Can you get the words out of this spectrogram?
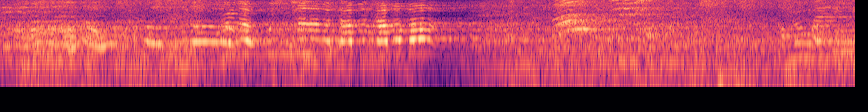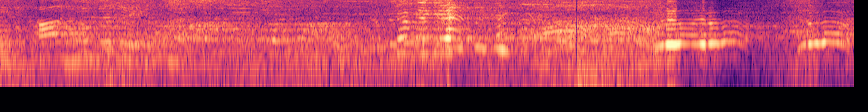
보이나 50초 남았 잡아 잡아봐. 이번에 계속 가, 이번에. 잼배기. 일어나, 일어나. 일어나.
